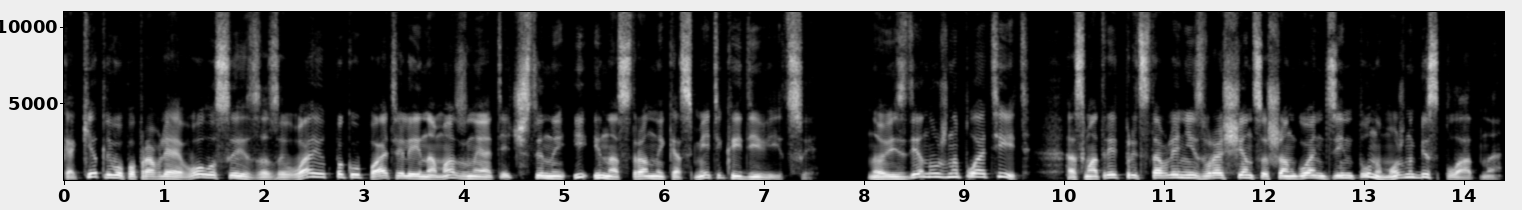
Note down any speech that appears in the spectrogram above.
Кокетливо поправляя волосы, зазывают покупателей, намазанные отечественной и иностранной косметикой девицы. Но везде нужно платить, а смотреть представление извращенца Шангуань Цзиньтуна можно бесплатно.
